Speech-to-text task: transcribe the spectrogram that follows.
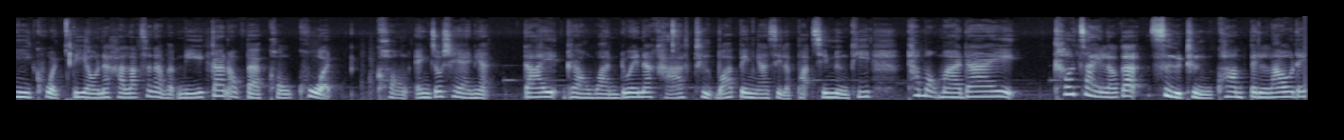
มีขวดเดียวนะคะ ลักษณะแบบนี้การออกแบบของขวดของ Angel Share เนี่ยได้รางวัลด้วยนะคะ ถือว่าเป็นงานศิลปะชิ้นหนึ่งที่ทำออกมาได้ เข้าใจแล้วก็สื่อถึงความเป็นเหล้าได้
